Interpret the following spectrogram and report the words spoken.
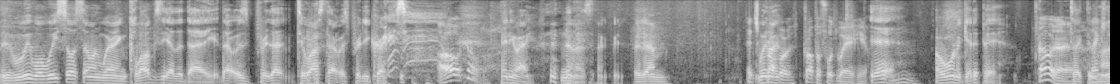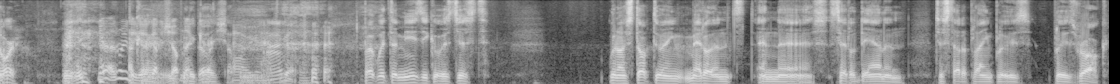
Yeah. we well, we saw someone wearing clogs the other day. That was pre- that to us. That was pretty crazy. Oh no, anyway, no, no, it's not good. But um, it's When I- proper proper footwear here. yeah, I want to get a pair. Oh, uh, Take them next home. door. Really? Yeah, really. I got a shop we next better door. go shopping. But with the music, it was just when I stopped doing metal and and uh, settled down and just started playing blues blues rock.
